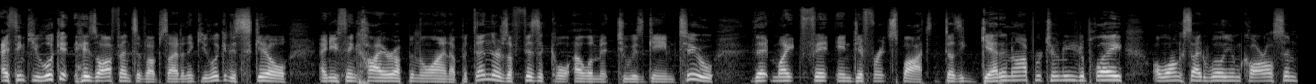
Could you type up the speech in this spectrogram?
I think you look at his offensive upside, I think you look at his skill, and you think higher up in the lineup. But then there's a physical element to his game, too, that might fit in different spots. Does he get an opportunity to play alongside William Karlsson,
